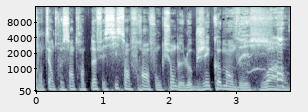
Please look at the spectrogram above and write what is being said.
Comptez entre 139 et 600 francs en fonction de l'objet commandé. Waouh.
